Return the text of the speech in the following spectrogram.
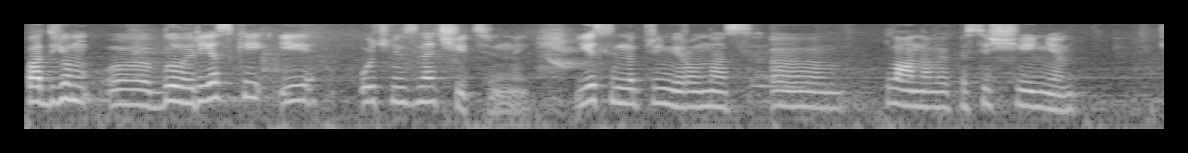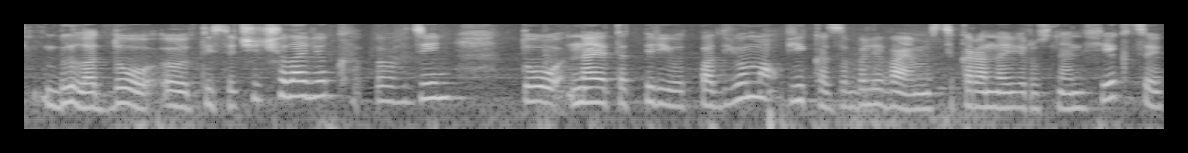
Подъем э, был резкий и очень значительный. Если, например, у нас э, плановое посещение было до э, тысячи человек в день, то на этот период подъема пика заболеваемости коронавирусной инфекции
